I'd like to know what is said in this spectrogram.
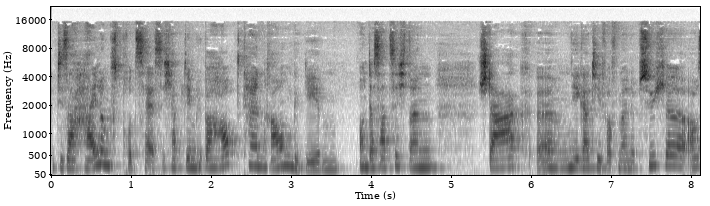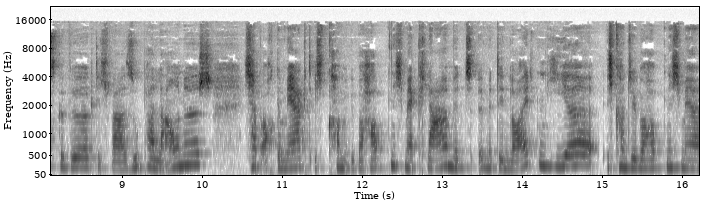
dieser Heilungsprozess. Ich habe dem überhaupt keinen Raum gegeben. Und das hat sich dann stark ähm, negativ auf meine Psyche ausgewirkt. Ich war super launisch. Ich habe auch gemerkt, ich komme überhaupt nicht mehr klar mit, mit den Leuten hier. Ich konnte überhaupt nicht mehr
